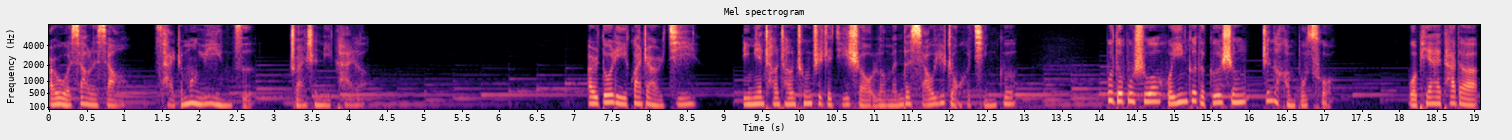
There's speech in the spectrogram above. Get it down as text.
而我笑了笑，踩着梦与影子，转身离开了。耳朵里挂着耳机，里面常常充斥着几首冷门的小语种和情歌。不得不说，回音哥的歌声真的很不错。我偏爱他的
